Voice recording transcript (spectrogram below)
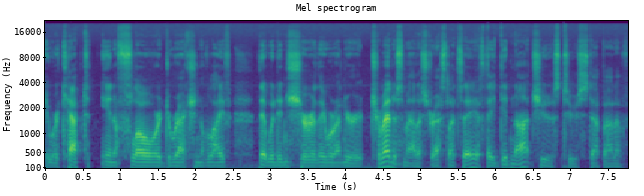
They were kept in a flow or direction of life that would ensure they were under a tremendous amount of stress, let's say, if they did not choose to step out of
